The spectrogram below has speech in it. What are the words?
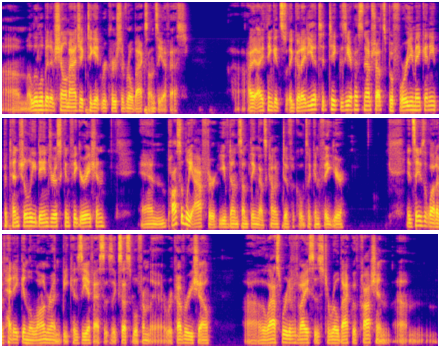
Um, a little bit of shell magic to get recursive rollbacks on ZFS. Uh, I, I, think it's a good idea to take ZFS snapshots before you make any potentially dangerous configuration, and possibly after you've done something that's kind of difficult to configure. It saves a lot of headache in the long run because ZFS is accessible from the recovery shell. Uh, the last word of advice is to roll back with caution. Um,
